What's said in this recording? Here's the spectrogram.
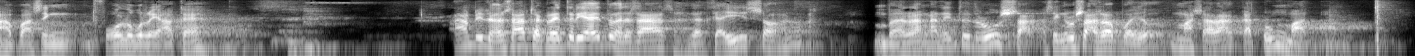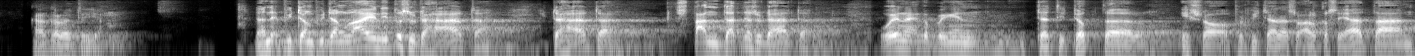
apa sing follower akeh tapi harus ada kriteria itu harus ada. Gak iso. Barangan itu rusak. Sing rusak apa ya? Masyarakat, umat. Kalau dia. Dan bidang-bidang lain itu sudah ada. Sudah ada. Standarnya sudah ada. Kowe nek kepengin jadi dokter, iso berbicara soal kesehatan,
